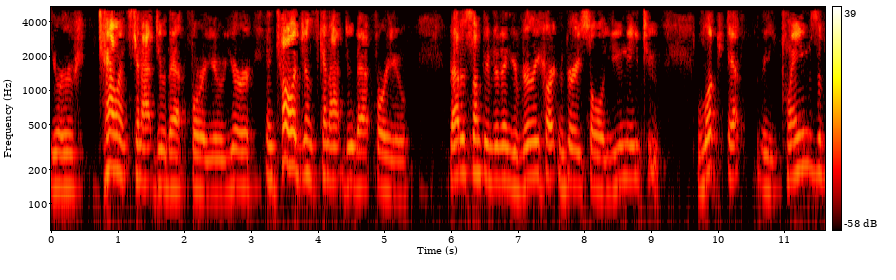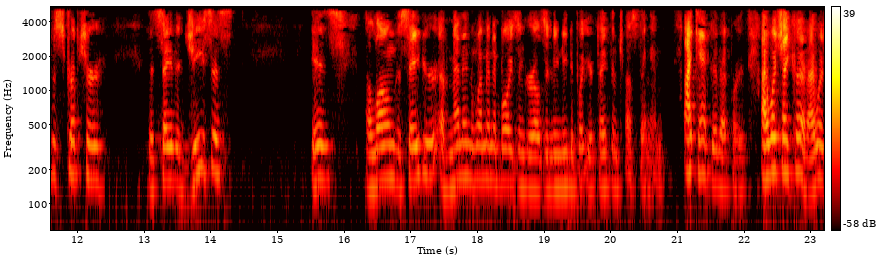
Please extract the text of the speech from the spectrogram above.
your talents cannot do that for you. Your intelligence cannot do that for you. That is something that in your very heart and very soul you need to look at the claims of the scripture that say that Jesus is alone the Savior of men and women and boys and girls, and you need to put your faith and trust in Him. I can't do that for you. I wish I could. I wish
